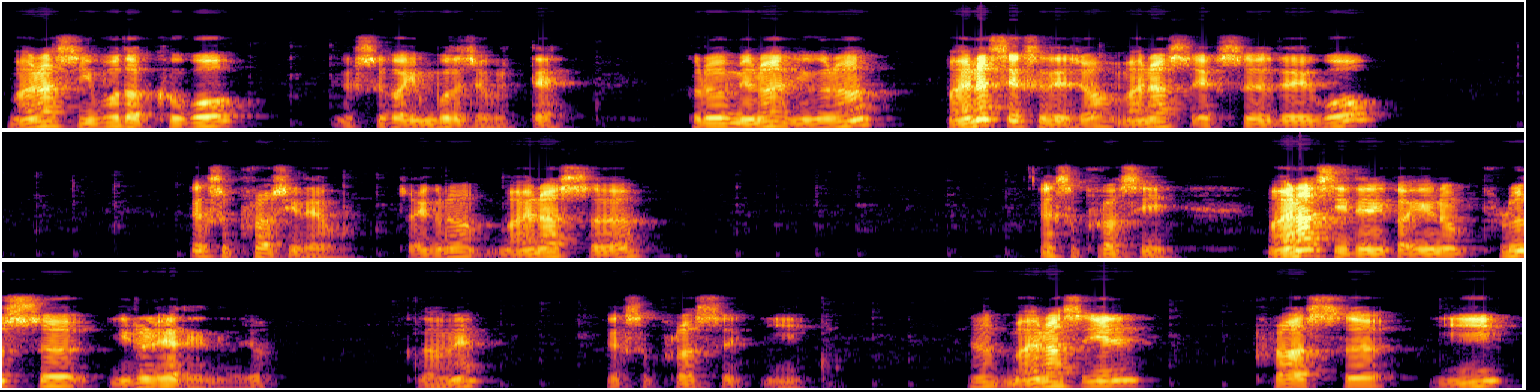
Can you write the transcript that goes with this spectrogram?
마이너스 2보다 크고 x가 0보다 적을 때. 그러면은 이거는 마이너스 x 되죠. 마이너스 x 되고 x 플러스 2 되고. 자, 이거는 마이너스 x 플러스 2. 마이너스 2 되니까 이거는 플러스 2를 해야 되겠네요. 그죠? 그 다음에 x 플러스 2. 마이너스 1 플러스 2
